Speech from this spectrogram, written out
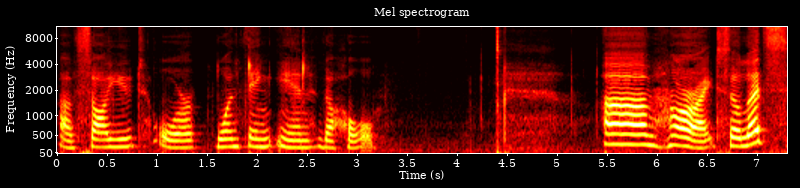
of solute or one thing in the whole. Um, all right, so let's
